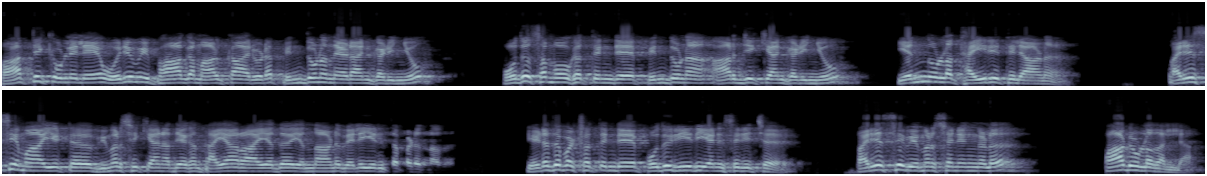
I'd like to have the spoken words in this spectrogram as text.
പാർട്ടിക്കുള്ളിലെ ഒരു വിഭാഗം ആൾക്കാരുടെ പിന്തുണ നേടാൻ കഴിഞ്ഞു പൊതുസമൂഹത്തിന്റെ പിന്തുണ ആർജിക്കാൻ കഴിഞ്ഞു എന്നുള്ള ധൈര്യത്തിലാണ് പരസ്യമായിട്ട് വിമർശിക്കാൻ അദ്ദേഹം തയ്യാറായത് എന്നാണ് വിലയിരുത്തപ്പെടുന്നത്. ഇടതുപക്ഷത്തിന്റെ പൊതുരീതി അനുസരിച്ച് പരസ്യ വിമർശനങ്ങൾ പാടുള്ളതല്ല.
